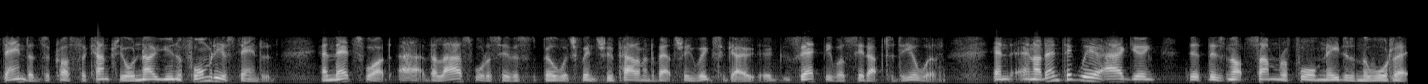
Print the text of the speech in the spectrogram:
standards across the country or no uniformity of standard. And that's what uh, the last Water Services Bill, which went through Parliament about three weeks ago, exactly was set up to deal with. And, and I don't think we're arguing that there's not some reform needed in the water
